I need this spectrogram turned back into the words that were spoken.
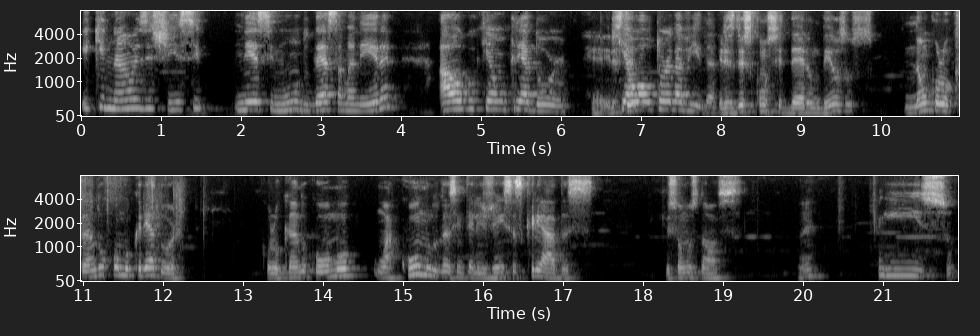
e que não existisse nesse mundo dessa maneira algo que é um criador, é, que é o autor da vida. Eles desconsideram Deus não colocando como criador, colocando como um acúmulo das inteligências criadas, que somos nós. Né? Isso,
